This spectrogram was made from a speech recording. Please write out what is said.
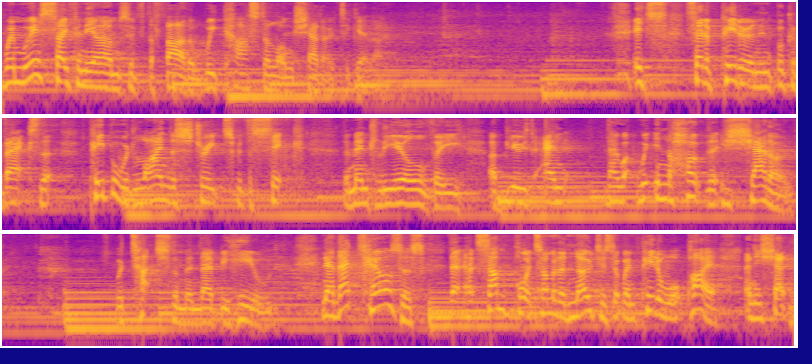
When we're safe in the arms of the Father, we cast a long shadow together. It's said of Peter in the book of Acts that people would line the streets with the sick, the mentally ill, the abused, and they were in the hope that his shadow would touch them and they'd be healed. Now that tells us that at some point someone had noticed that when Peter walked by and his shadow,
